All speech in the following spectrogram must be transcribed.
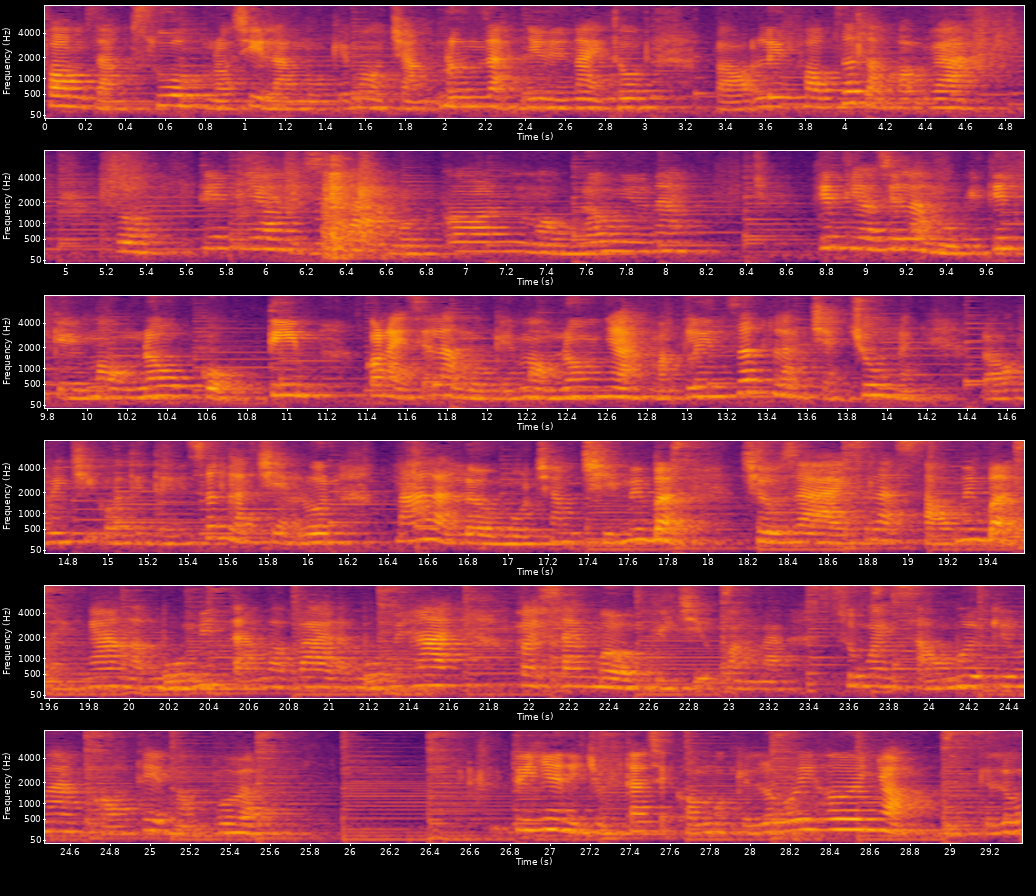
form dáng suông nó chỉ là một cái màu trắng đơn giản như thế này thôi. Đó lên form rất là gọn gàng. Rồi tiếp theo thì sẽ là một con màu nâu như thế này. Tiếp theo sẽ là một cái thiết kế màu nâu cổ tim. Con này sẽ là một cái màu nâu nhạt, mặc lên rất là trẻ trung này. Đó quý chị có thể thấy rất là trẻ luôn. Mã là L197 Chiều dài sẽ là 67 này, Ngang là 48 và vai là 42 Còn size M quý chị khoảng là xung quanh 60kg có thể mặc vừa. Tuy nhiên thì chúng ta sẽ có một cái lỗi hơi nhỏ, một cái lỗi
